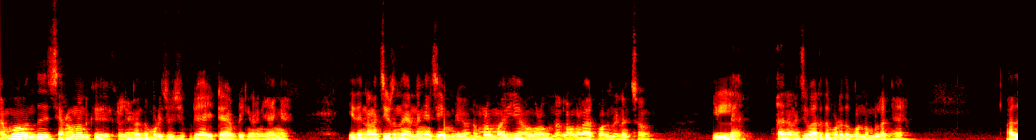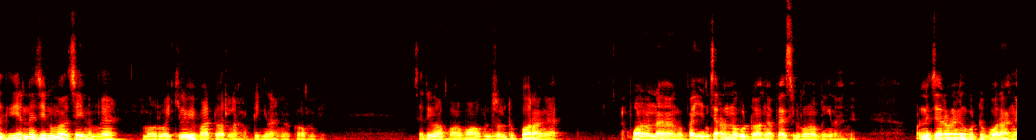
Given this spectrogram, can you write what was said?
நம்ம வந்து சரவணனுக்கு கல்யாணத்தை முடிச்சு வச்சு இப்படி ஆகிட்டேன் அப்படிங்கிறாங்க ஏங்க? இதை நினச்சிக்கிட்டு இருந்தால் என்னங்க செய்ய முடியும்? நம்மளை மாதிரியே அவங்களும் நல்லவங்களா இருப்பாங்கன்னு நினச்சோம். இல்லை அதை நினச்சி வருத்தப்படுறதுக்கு ஒன்றும் இல்லைங்க. அதுக்கு என்ன செய்யணுமோ அதை செய்யணுங்க. நம்ம ஒரு வக்கீல் போய் பார்த்து வரலாம் அப்படிங்கிறாங்க கோமதி. சரி வா பார்ப்போம் அப்படின்னு சொல்லிட்டு போகிறாங்க போனோன்னே அவங்க பையன் சரவணனை கூப்பிட்டு வாங்க பேசிவிடுவோம் அப்படிங்கிறாங்க. உடனே சரவணனையும் கூப்பிட்டு போகிறாங்க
